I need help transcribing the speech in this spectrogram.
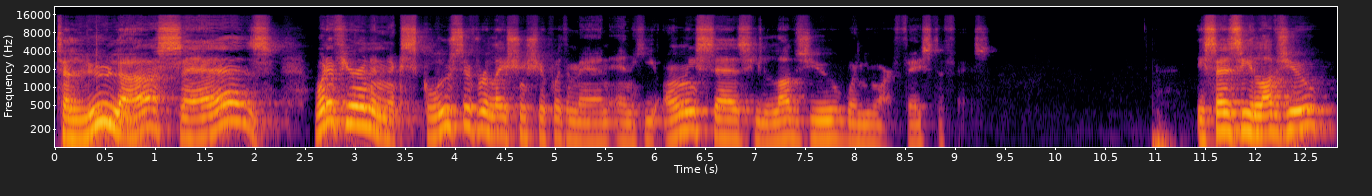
Tallulah says, What if you're in an exclusive relationship with a man and he only says he loves you when you are face to face? He says he loves you.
